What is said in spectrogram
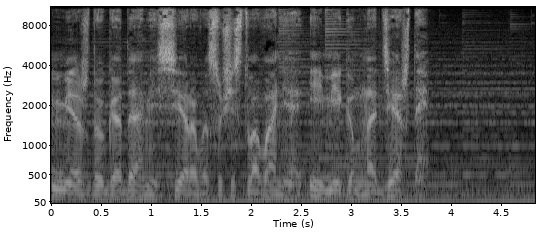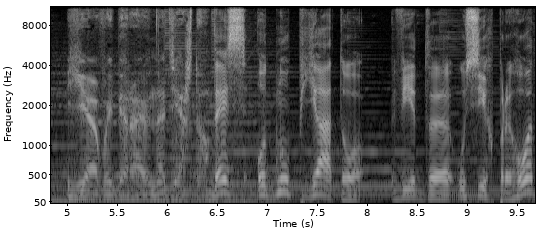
Между годами серого существования и мигом надежды я выбираю надежду. Десь одну п'яту від е, усіх пригод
